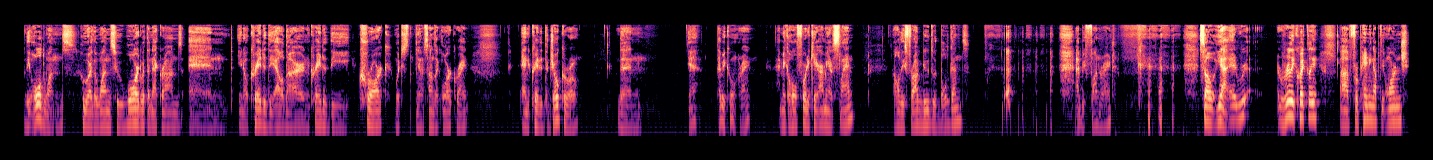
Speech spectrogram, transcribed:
the old ones, who are the ones who warred with the Necrons and you know created the Eldar and created the Krork, which you know sounds like orc, right? And created the Jokaero, then yeah, that'd be cool, right? I make a whole 40k army of Slann, all these frog dudes with bolt guns. that'd be fun, right? so yeah, it re- really quickly uh, for painting up the orange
